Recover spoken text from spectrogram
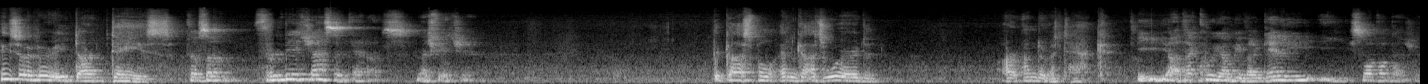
these are very dark days. to są trudne czasy teraz na świecie. The gospel and God's word are under attack. I atakują Ewangelii i Słowo Boże.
